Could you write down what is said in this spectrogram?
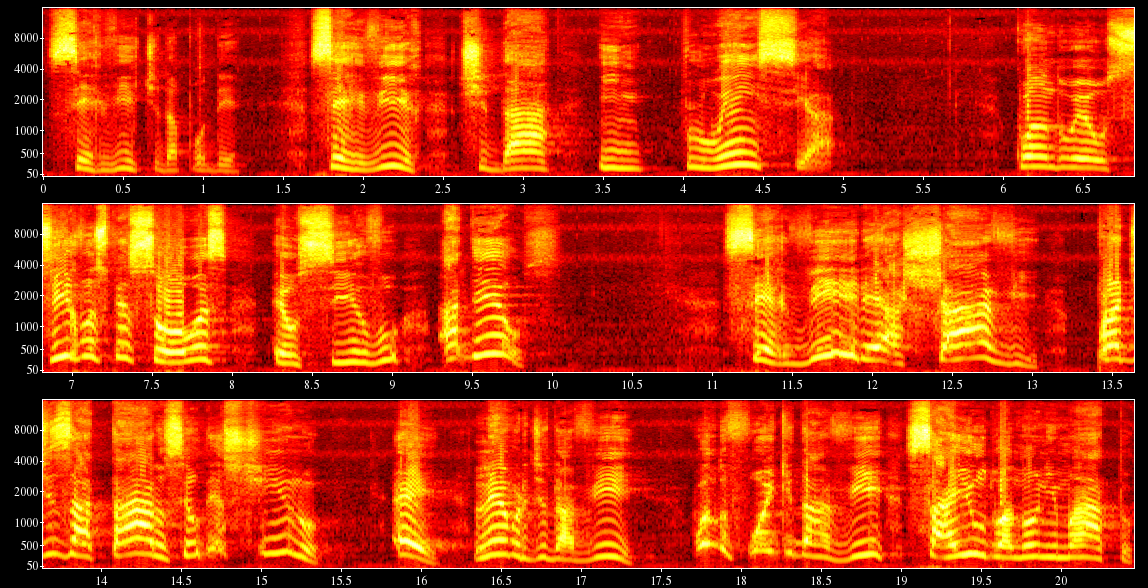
Servir te dá poder, servir te dá influência. Quando eu sirvo as pessoas, eu sirvo a Deus. Servir é a chave para desatar o seu destino. Ei, lembra de Davi? Quando foi que Davi saiu do anonimato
